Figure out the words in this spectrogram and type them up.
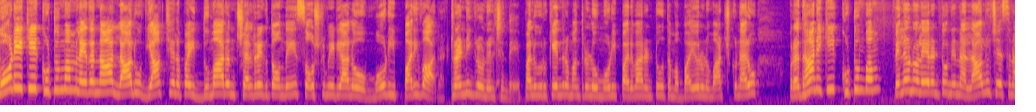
మోడీకి కుటుంబం లేదన్న లాలు వ్యాఖ్యలపై దుమారం చెలరేగుతోంది. సోషల్ మీడియాలో మోడీ పరివార్ ట్రెండింగ్లో నిలిచింది. పలువురు కేంద్ర మంత్రులు మోడీ పరివార్ అంటూ తమ బయోలను మార్చుకున్నారు. ప్రధానికి కుటుంబం పిల్లలు లేరంటూ నిన్న లాలు చేసిన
